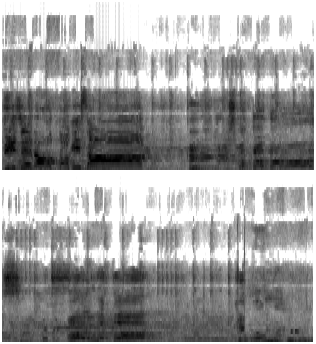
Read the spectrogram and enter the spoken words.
DJ のトギさんメリークリスマスああよかった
